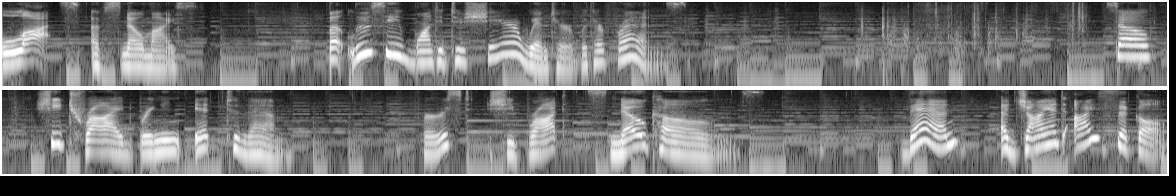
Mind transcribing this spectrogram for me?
Lots of snow mice. But Lucy wanted to share winter with her friends. So she tried bringing it to them. First, she brought snow cones. Then, a giant icicle.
